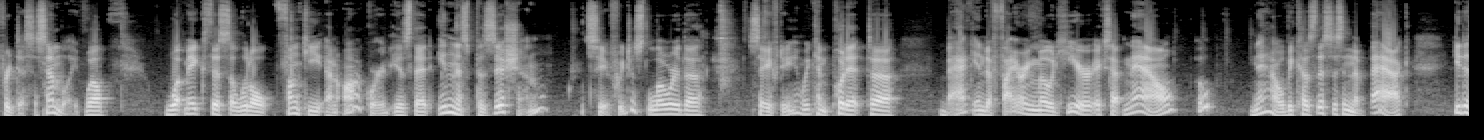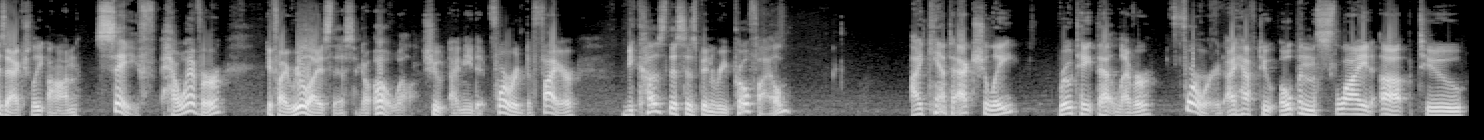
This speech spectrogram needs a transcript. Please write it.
for disassembly. Well, what makes this a little funky and awkward is that in this position, let's see, if we just lower the safety, we can put it uh, back into firing mode here, except now, oh, now, because this is in the back, it is actually on safe. However, if I realize this, I go, oh, well, shoot, I need it forward to fire. Because this has been reprofiled, I can't actually rotate that lever forward. I have to open the slide up to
